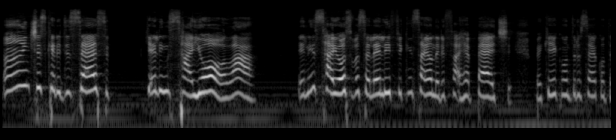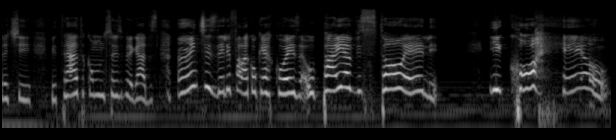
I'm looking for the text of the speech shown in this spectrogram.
Antes que ele dissesse que ele ensaiou lá, ele ensaiou, se você ler, ele fica ensaiando, ele repete: Pequei contra o céu contra ti, me trato como um dos seus empregados. Antes dele falar qualquer coisa, o pai avistou ele e correu.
